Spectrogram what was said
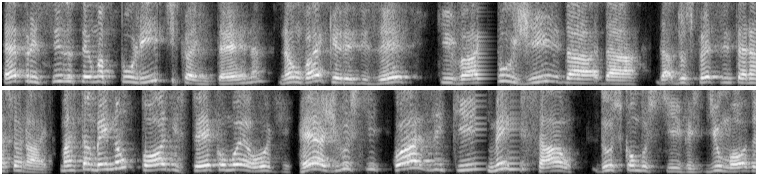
é preciso ter uma política interna. Não vai querer dizer que vai fugir da, da, da, dos preços internacionais. Mas também não pode ser como é hoje reajuste quase que mensal dos combustíveis, de um modo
